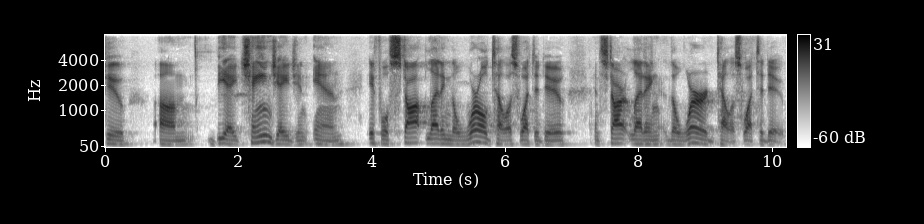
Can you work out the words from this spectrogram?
to um, be a change agent in if we'll stop letting the world tell us what to do and start letting the word tell us what to do.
